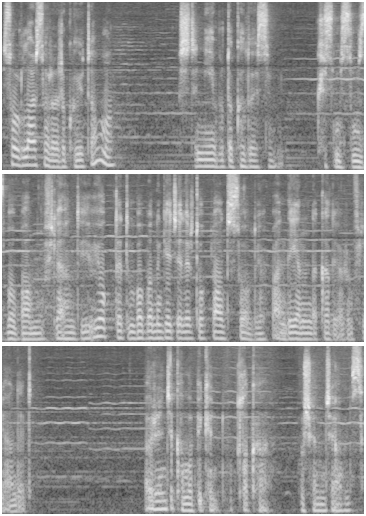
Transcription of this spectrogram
Sorular sorarak uyudu ama... işte niye burada kalıyorsun? Küs müsünüz babamla falan diye. Yok dedim babanın geceleri toplantısı oluyor. Ben de yanında kalıyorum falan dedim. Öğrenecek ama bir gün mutlaka boşanacağımızı.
